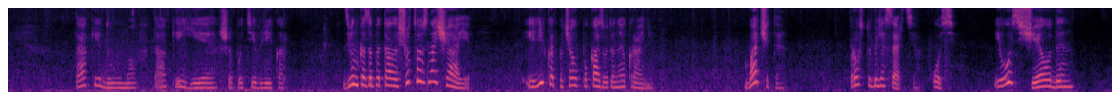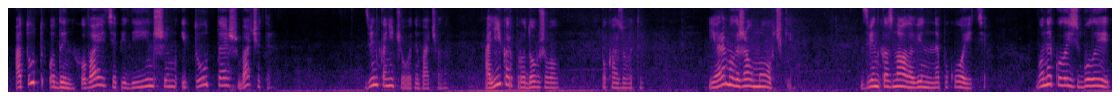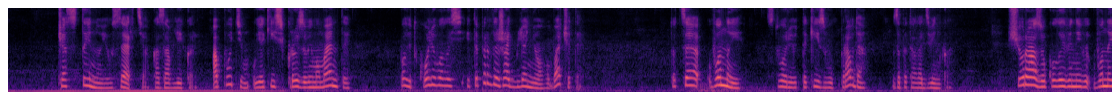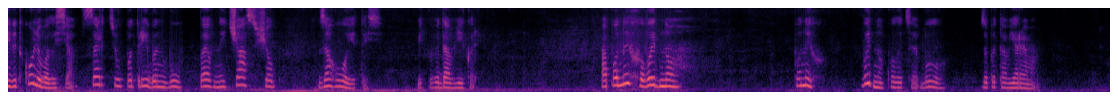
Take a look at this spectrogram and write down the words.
Так і думав, так і є, шепотів лікар. Дзвінка запитала, що це означає, і лікар почав показувати на екрані. Бачите? Просто біля серця. Ось. І ось ще один. А тут один ховається під іншим, і тут теж, бачите? Дзвінка нічого не бачила, а лікар продовжував показувати. Ярема лежав мовчки. Дзвінка знала, він непокоїться. Вони колись були частиною серця, казав лікар, а потім у якісь кризові моменти повідколювались і тепер лежать біля нього, бачите? То це вони створюють такий звук, правда? запитала дзвінка. Щоразу, коли вони- відколювалися, серцю потрібен був певний час, щоб загоїтись, відповідав лікар. А по них видно, по них видно, коли це було? запитав Ярема.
